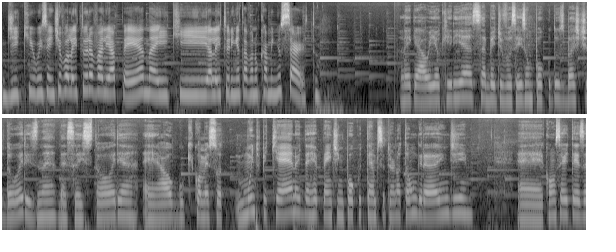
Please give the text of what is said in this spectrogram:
de que o incentivo à leitura valia a pena e que a leiturinha estava no caminho certo. Legal, e eu queria saber de vocês um pouco dos bastidores, né, dessa história. É algo que começou muito pequeno e de repente em pouco tempo se tornou tão grande. É, com certeza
